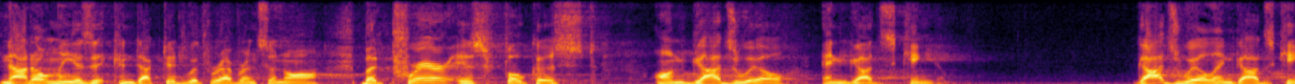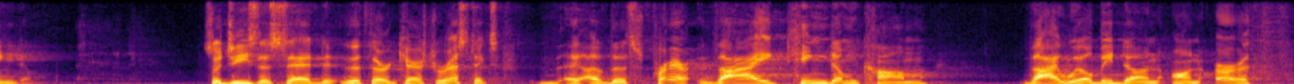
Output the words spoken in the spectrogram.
not only is it conducted with reverence and awe, but prayer is focused on God's will and God's kingdom. God's will and God's kingdom. So Jesus said the third characteristics of uh, this prayer Thy kingdom come, thy will be done on earth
